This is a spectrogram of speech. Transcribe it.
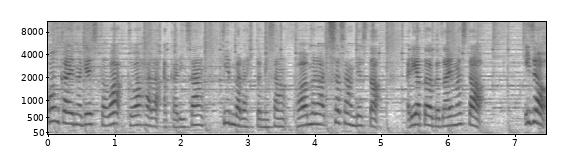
今回のゲストは桑原あかりさん金原ひとみさん川村千沙さんでした。ありがとうございました。以上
